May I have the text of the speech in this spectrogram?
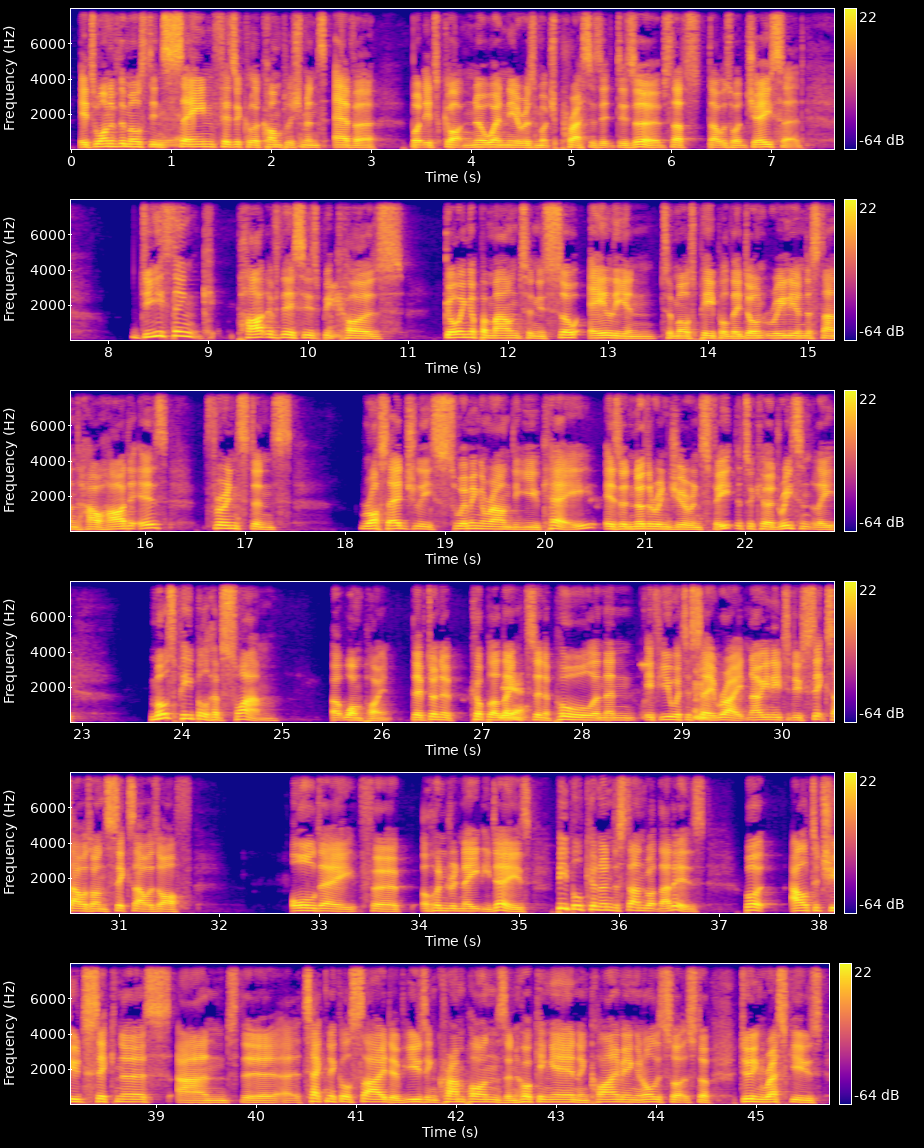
It's one of the most insane yeah. physical accomplishments ever, but it's got nowhere near as much press as it deserves. That's that was what Jay said. Do you think part of this is because going up a mountain is so alien to most people, they don't really understand how hard it is. For instance, Ross Edgley swimming around the UK is another endurance feat that's occurred recently. Most people have swam at one point. They've done a couple of lengths yeah. in a pool, and then if you were to say, right, now you need to do six hours on, six hours off all day for 180 days, people can understand what that is. But altitude sickness and the uh, technical side of using crampons and hooking in and climbing and all this sort of stuff, doing rescues,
